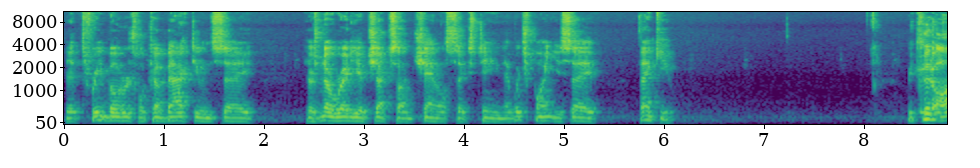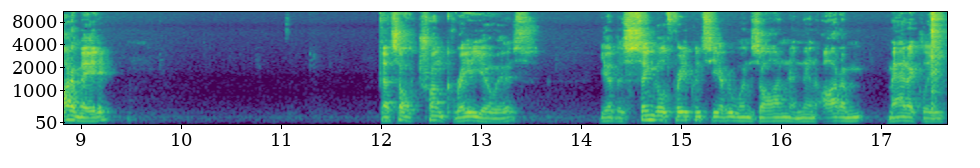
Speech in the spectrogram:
that three boaters will come back to you and say, There's no radio checks on channel 16. At which point you say, Thank you. We could automate it. That's all trunk radio is. You have a single frequency everyone's on, and then automatically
